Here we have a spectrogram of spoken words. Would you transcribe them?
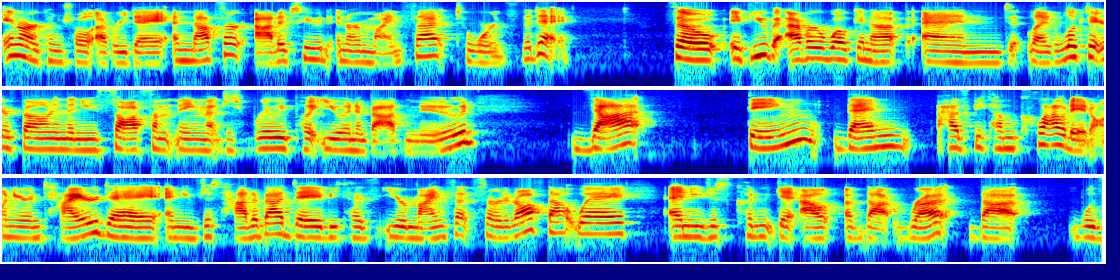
in our control every day, and that's our attitude and our mindset towards the day. So, if you've ever woken up and like looked at your phone and then you saw something that just really put you in a bad mood, that thing then has become clouded on your entire day and you've just had a bad day because your mindset started off that way and you just couldn't get out of that rut that was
